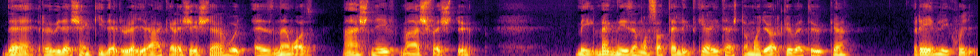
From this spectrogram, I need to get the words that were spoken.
De rövidesen kiderül egy rákereséssel, hogy ez nem az. Más név, más festő. Még megnézem a szatellit kiállítást a magyar követőkkel. Rémlik, hogy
